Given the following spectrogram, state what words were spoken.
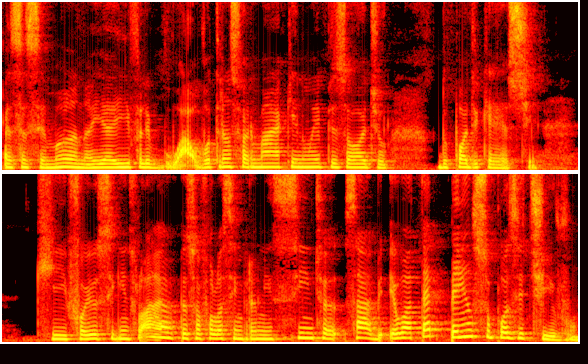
essa semana e aí falei, uau, vou transformar aqui num episódio do podcast. Que foi o seguinte, ah, a pessoa falou assim para mim, Cíntia, sabe, eu até penso positivo.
